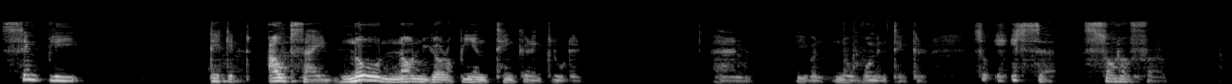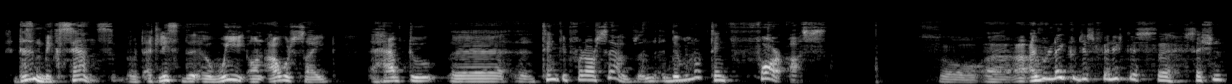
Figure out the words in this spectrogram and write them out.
Simply take it outside, no non-European thinker included, and even no woman thinker. So it's a sort of, uh, it doesn't make sense, but at least the, we on our side have to uh, think it for ourselves, and they will not think for us. So uh, I would like to just finish this uh, session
